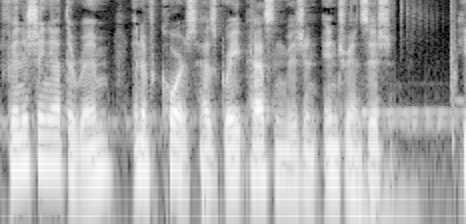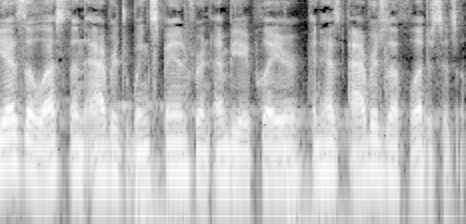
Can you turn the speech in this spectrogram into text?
finishing at the rim, and of course has great passing vision in transition. He has a less than average wingspan for an NBA player and has average athleticism.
